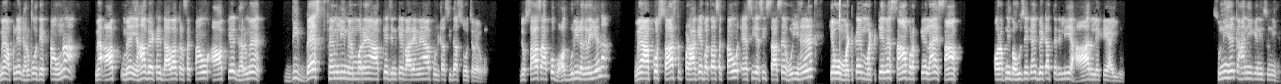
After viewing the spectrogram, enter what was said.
मैं अपने घर को देखता हूँ ना मैं आप, मैं यहाँ बैठे दावा कर सकता हूँ, आपके घर में दी बेस्ट फैमिली मेंबर हैं आपके जिनके बारे में आप उल्टा सीधा सोच रहे हो। जो सास आपको बहुत बुरी लग रही है ना, मैं आपको शास्त्र पढ़ा के बता सकता हूँ ऐसी ऐसी सासें हुई हैं कि वो मटके मटके में सांप रख के लाए, सांप। और अपनी बहू से कहें, बेटा, तेरे लिए हार लेके आई हूँ। सुनी है कहानी के नहीं सुनी है?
